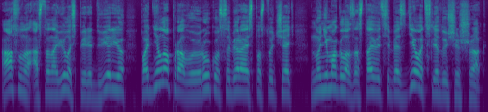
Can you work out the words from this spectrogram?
Асуна остановилась перед дверью, подняла правую руку, собираясь постучать, но не могла заставить себя сделать следующий шаг.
